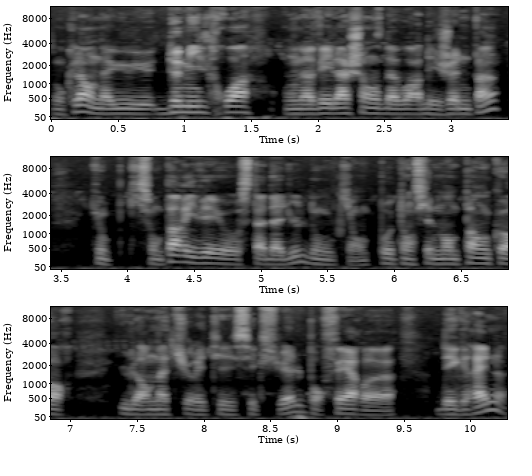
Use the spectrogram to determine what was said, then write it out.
Donc là, on a eu 2003, on avait la chance d'avoir des jeunes pins qui ne sont pas arrivés au stade adulte, donc qui ont potentiellement pas encore eu leur maturité sexuelle pour faire des graines.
